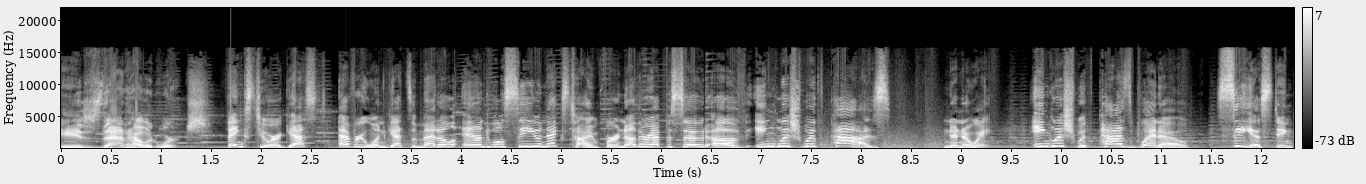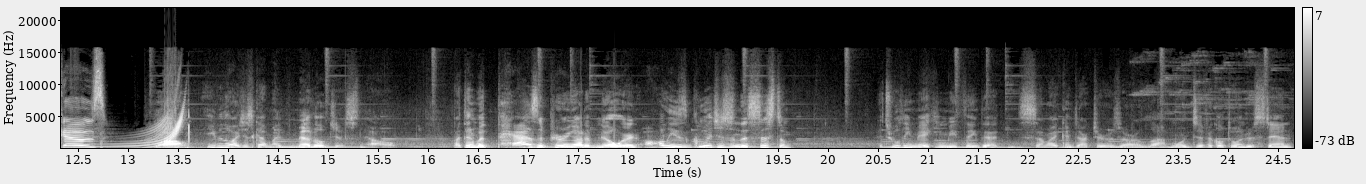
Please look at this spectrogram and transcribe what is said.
Is that how it works? Thanks to our guest, everyone gets a medal, and we'll see you next time for another episode of English with Paz. No, no, wait. English with Paz Bueno. See ya, stinkos! Wow, even though I just got my medal just now, but then with paths appearing out of nowhere and all these glitches in the system, it's really making me think that semiconductors are a lot more difficult to understand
